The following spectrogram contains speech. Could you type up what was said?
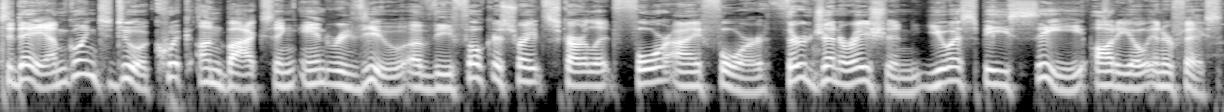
Today, I'm going to do a quick unboxing and review of the Focusrite Scarlett 4i4 third generation USB C audio interface.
